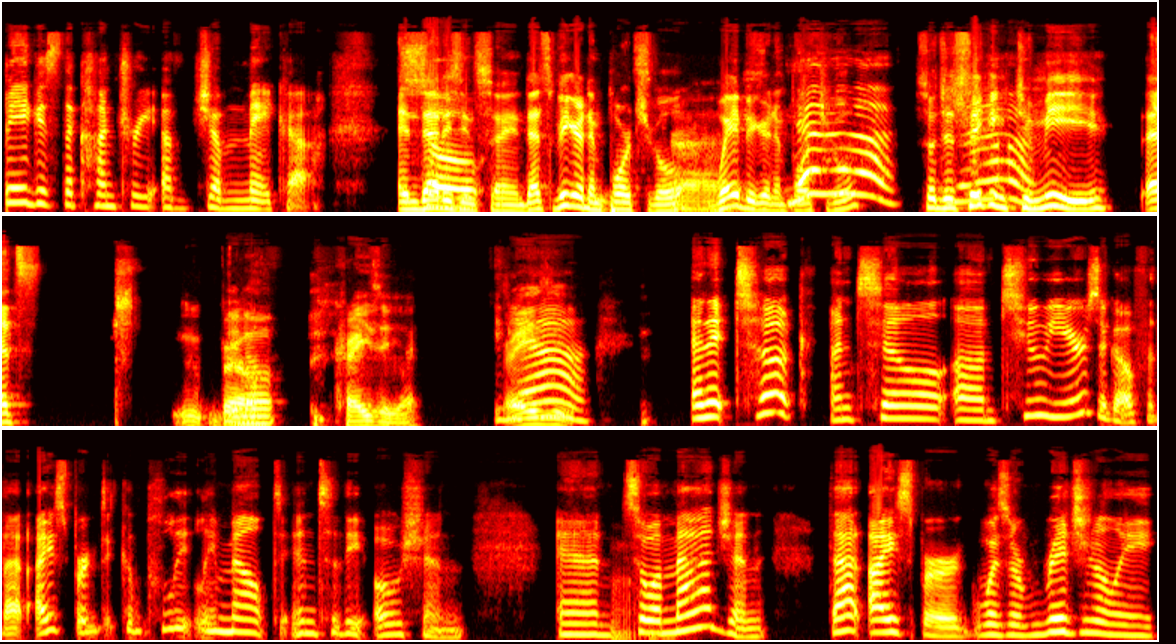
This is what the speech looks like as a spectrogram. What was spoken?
big as the country of Jamaica. and that is insane that's bigger than portugal Right. way bigger than portugal Yeah, so just thinking to me that's Mm, Bro, you know crazy. Yeah. Crazy. yeah. And it took until um, two years ago for that iceberg to completely melt into the ocean. And so imagine that iceberg was originally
